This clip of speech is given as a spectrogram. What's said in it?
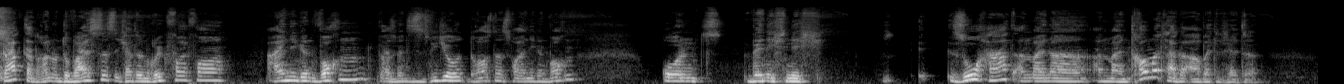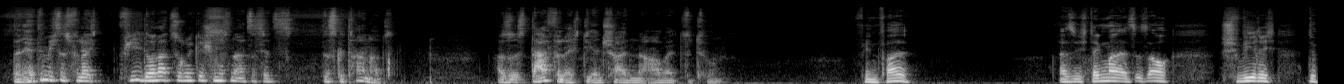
stark daran und du weißt es, ich hatte einen Rückfall vor einigen Wochen, also wenn dieses Video draußen ist, vor einigen Wochen. Und wenn ich nicht so hart an, meiner, an meinen Traumata gearbeitet hätte, dann hätte mich das vielleicht viel doller zurückgeschmissen, als es jetzt das getan hat. Also ist da vielleicht die entscheidende Arbeit zu tun. Jeden Fall. Also ich denke mal, es ist auch schwierig. Du,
